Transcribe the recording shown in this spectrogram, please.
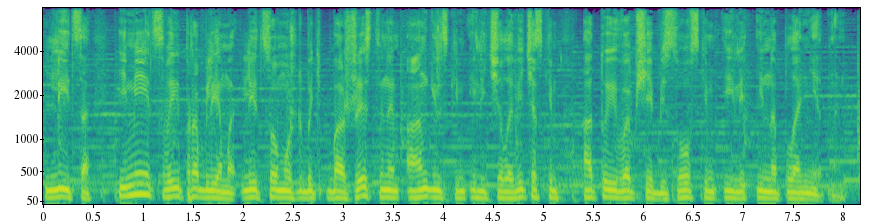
«лица» имеет свои проблемы. Лицо может быть божественным, ангельским или человеческим, а то и вообще бесовским или инопланетным.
